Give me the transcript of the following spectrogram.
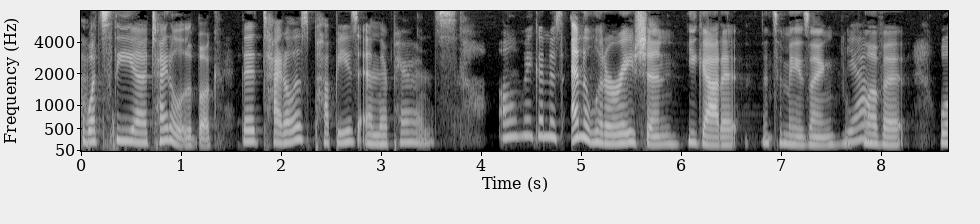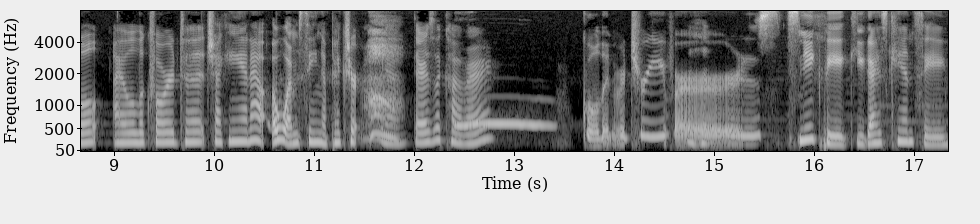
What's the uh, title of the book? The title is Puppies and Their Parents. Oh my goodness. And alliteration. You got it. That's amazing. Yeah. Love it. Well, I will look forward to checking it out. Oh, I'm seeing a picture. Yeah, there's a cover. Golden retrievers. Sneak peek. You guys can't see,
